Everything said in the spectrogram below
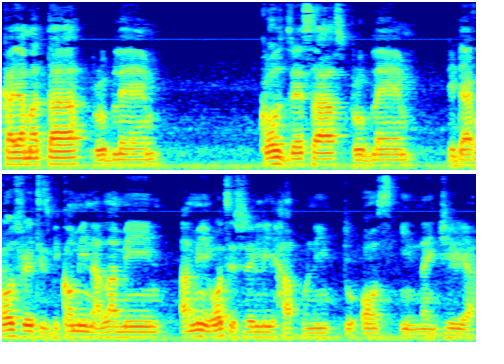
Kayamata problem, cross-dressers problem, the divorce rate is becoming alarming. I mean, what is really happening to us in Nigeria?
